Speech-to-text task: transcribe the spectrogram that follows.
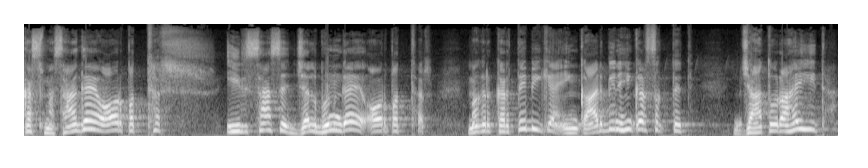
कसमसा गए और पत्थर ईर्षा से जल भुन गए और पत्थर, मगर करते भी क्या, इंकार भी नहीं कर सकते थे, जा तो रहा ही था।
